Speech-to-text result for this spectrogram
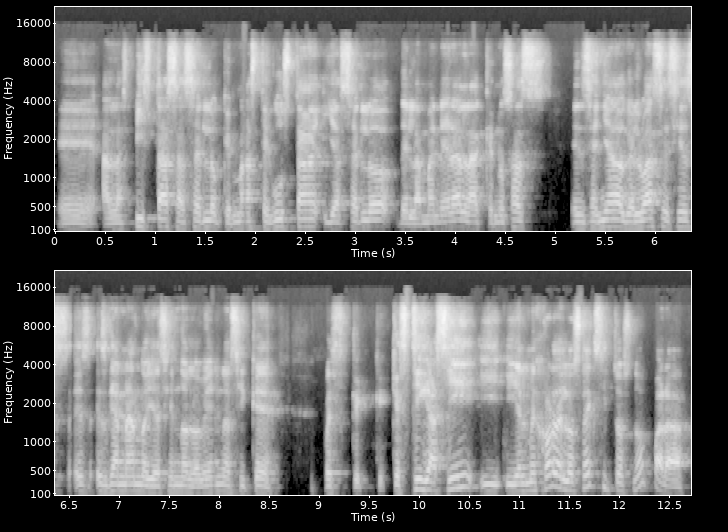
eh, a las pistas, a hacer lo que más te gusta y hacerlo de la manera en la que nos has enseñado que lo haces y es, es, ganando y haciéndolo bien. Así que, pues, que, que, siga así y, el mejor de los éxitos, ¿no? Para,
